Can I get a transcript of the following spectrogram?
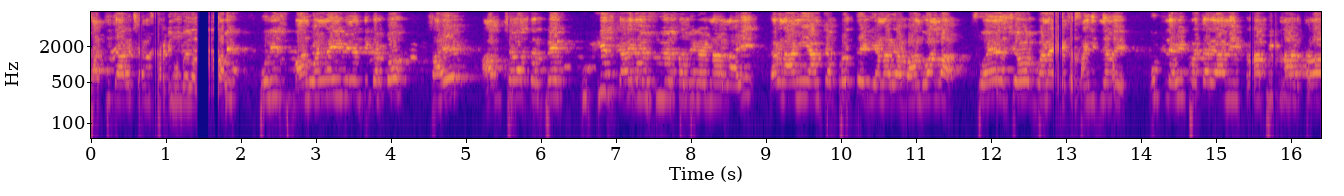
जातीच्या आरक्षणासाठी मुंबईला पोलीस बांधवांनाही विनंती करतो साहेब आमच्या तर्फे कुठलीच कायदा सुव्यवस्था बिघडणार नाही कारण आम्ही आमच्या प्रत्येक येणाऱ्या बांधवांना स्वयंसेवक बनायचं सांगितलेलं आहे. कुठल्याही प्रकारे आम्ही ट्राफिकला अडथळा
